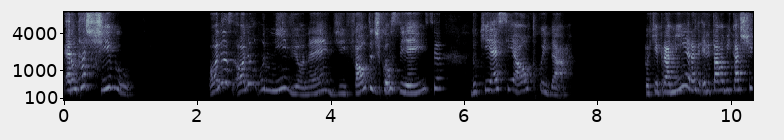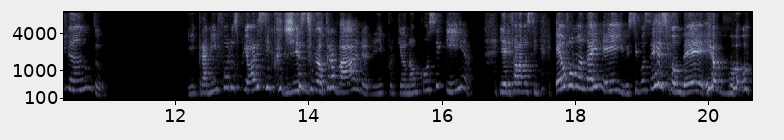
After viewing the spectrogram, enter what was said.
era um castigo. Olha, olha o nível, né, de falta de consciência do que é se autocuidar. Porque para mim era, ele estava me castigando. E para mim foram os piores cinco dias do meu trabalho ali, porque eu não conseguia. E ele falava assim: eu vou mandar e-mail, e se você responder, eu vou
